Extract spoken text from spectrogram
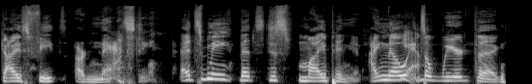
Guys' feet are nasty. That's me. That's just my opinion. I know Yeah. it's a weird thing.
